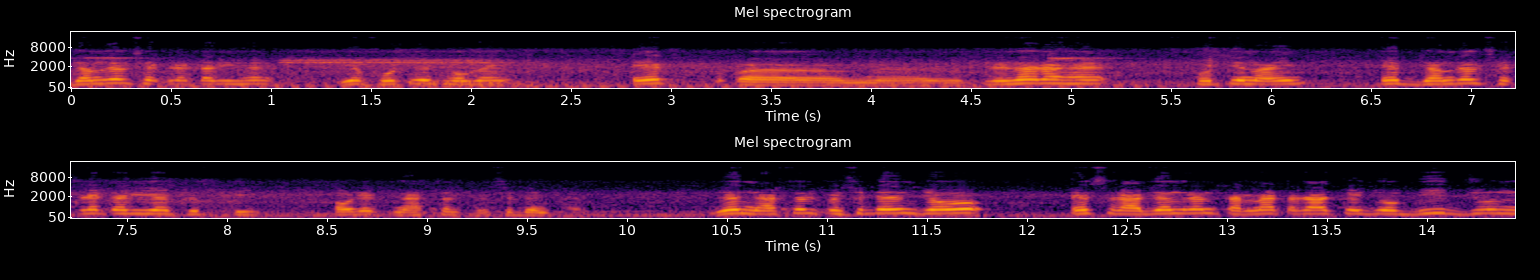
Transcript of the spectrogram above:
जनरल सेक्रेटरी है, ये फोर्टी एट हो गए। एक ट्रेजरर है फोर्टी नाइन एक जनरल सेक्रेटरी है फिफ्टी और एक नेशनल प्रेसिडेंट है। ये नेशनल प्रेसिडेंट जो एस राजेंद्रन कर्नाटका के जो 20 जून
